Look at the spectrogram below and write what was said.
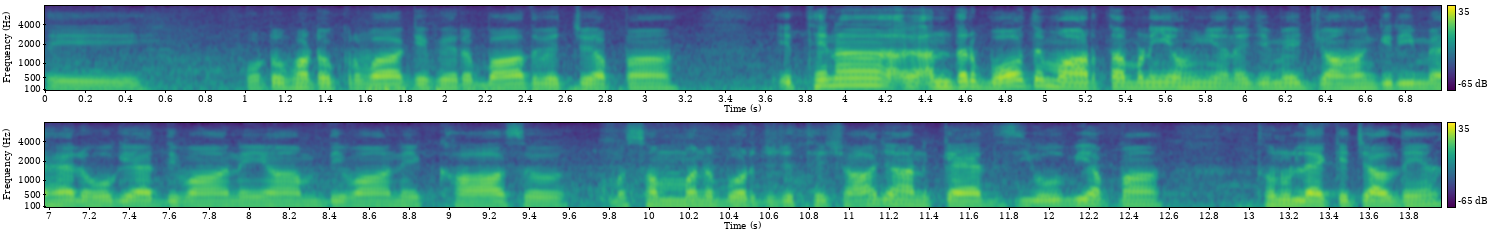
ਤੇ ਫੋਟੋ ਫਾਟੋ ਕਰਵਾ ਕੇ ਫਿਰ ਬਾਅਦ ਵਿੱਚ ਆਪਾਂ ਇੱਥੇ ਨਾ ਅੰਦਰ ਬਹੁਤ ਇਮਾਰਤਾਂ ਬਣੀਆਂ ਹੋਈਆਂ ਨੇ, ਜਿਵੇਂ ਜਹਾਂਗੀਰੀ ਮਹਿਲ ਹੋ ਗਿਆ ਦੀਵਾਨ-ਏ ਆਮ ਦੀਵਾਨ-ਏ ਖਾਸ, ਮੁਸੰਮਨ ਬੁਰਜ ਜਿੱਥੇ ਸ਼ਾਹਜਹਾਨ ਕੈਦ ਸੀ, ਉਹ ਵੀ ਆਪਾਂ ਤੁਹਾਨੂੰ ਲੈ ਕੇ ਚੱਲਦੇ ਆਂ।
